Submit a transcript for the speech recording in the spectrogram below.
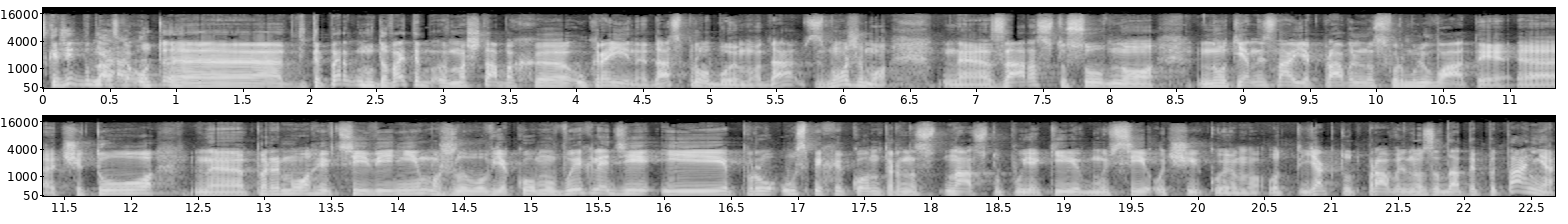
Скажіть, будь Я ласка, рада. от е, тепер ну давайте в масштабах е, України да спробуємо, да зможемо е, зараз стосовно ну от я не знаю, як правильно сформулювати, е, чи то е, перемоги в цій війні, можливо, в якому вигляді, і про успіхи контрнаступу, які ми всі очікуємо. От як тут правильно задати питання?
